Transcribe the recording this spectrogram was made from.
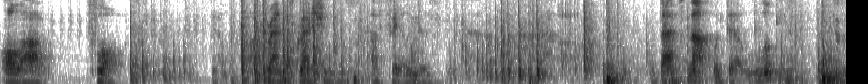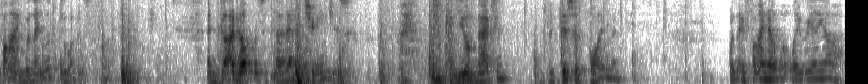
All our flaws, transgressions, our failures. But that's not what they're looking to find when they look to us. And God help us if that ever changes. Can you imagine the disappointment when they find out what we really are?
